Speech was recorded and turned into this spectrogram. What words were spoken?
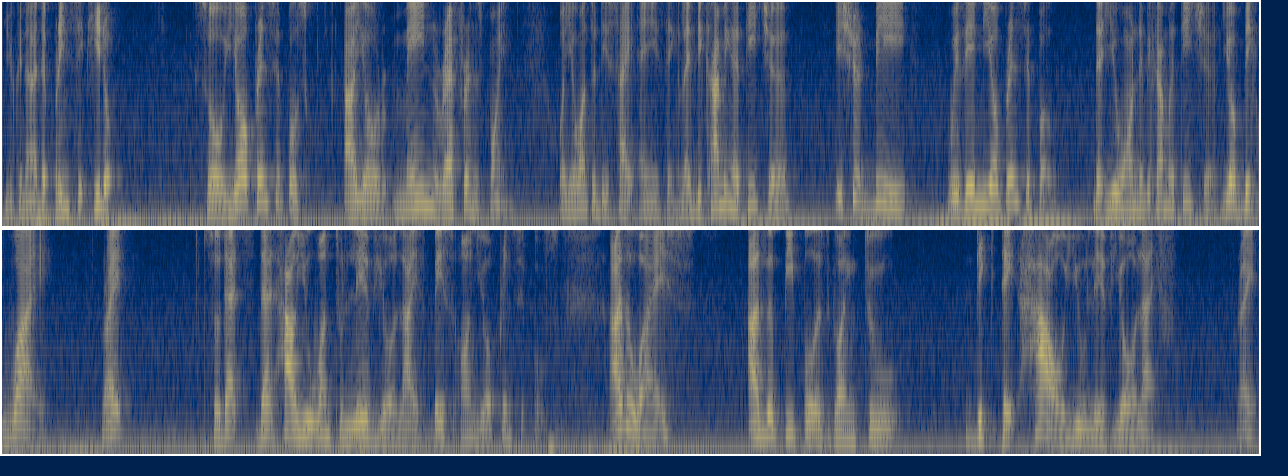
You can ada prinsip hidup. So your principles are your main reference point when you want to decide anything. Like becoming a teacher, it should be within your principle that you want to become a teacher, your big why, right? So that's that's how you want to live your life based on your principles. Otherwise, other people is going to dictate how you live your life, right?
